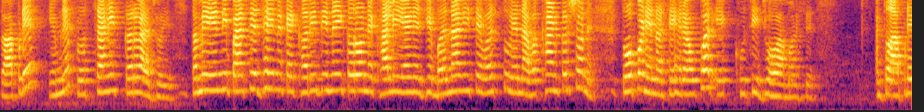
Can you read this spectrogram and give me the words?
તો આપણે એમને પ્રોત્સાહિત કરવા જોઈએ. તમે એની પાસે જઈને કંઈ ખરીદી નહીં કરો ને ખાલી એણે જે બનાવી છે વસ્તુ એના વખાણ કરશો ને, તો પણ એના ચહેરા ઉપર એક ખુશી જોવા મળશે. તો આપણે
